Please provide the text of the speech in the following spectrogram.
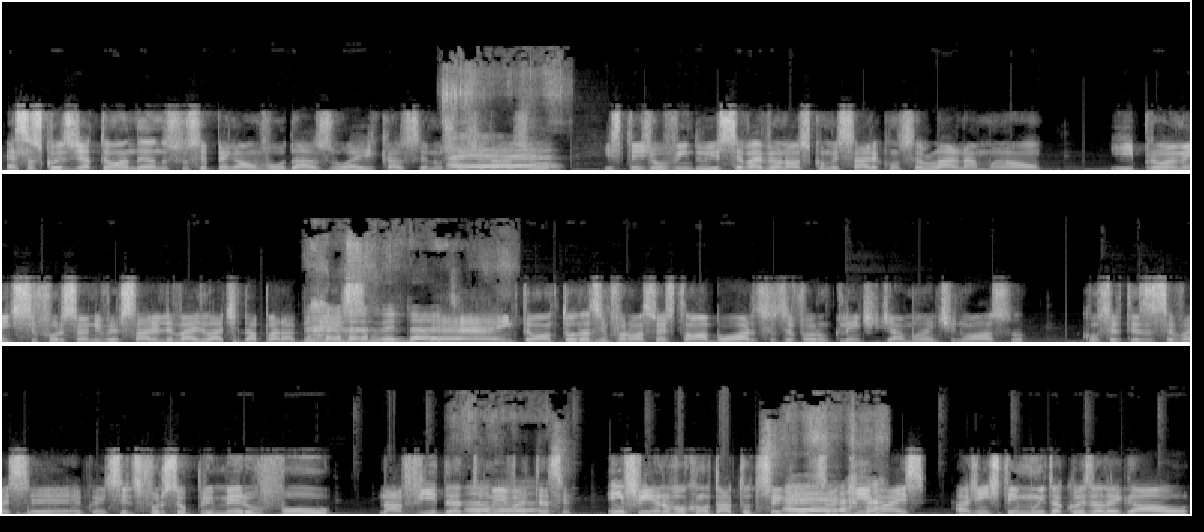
essas coisas já estão andando. Se você pegar um voo da Azul aí, caso você não seja é... da Azul e esteja ouvindo isso, você vai ver o nosso comissário com o celular na mão. E provavelmente, se for seu aniversário, ele vai lá te dar parabéns. É verdade. É, então, todas as informações estão a bordo. Se você for um cliente diamante nosso, com certeza você vai ser reconhecido. Se for seu primeiro voo, na vida também uhum. vai ter assim. Enfim, eu não vou contar todos os segredos é. aqui, mas a gente tem muita coisa legal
